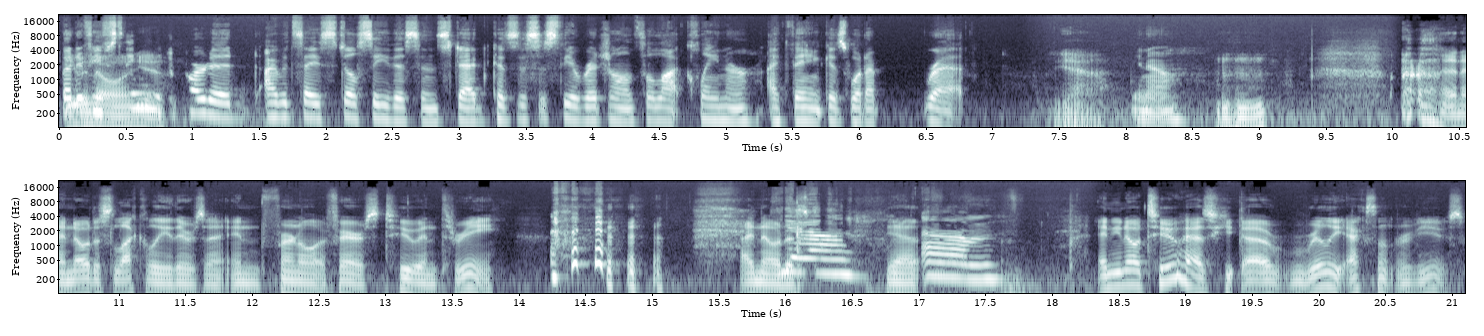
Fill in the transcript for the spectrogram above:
But if you've seen. The Departed, I would say still see this instead because this is the original. It's a lot cleaner, I think, is what I read. Yeah. You know, Mm-hmm. and I noticed, luckily, there's an Infernal Affairs two and three. I noticed. yeah. Yeah. Um, And you know, two has uh, really excellent reviews.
